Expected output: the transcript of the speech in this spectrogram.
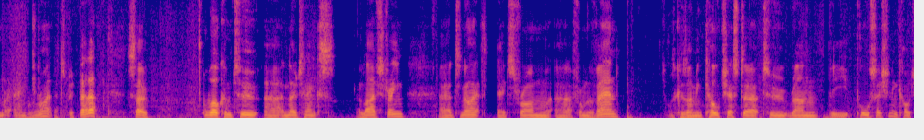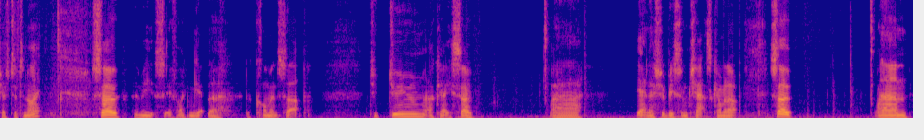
camera angle right. That's a bit better. So, welcome to uh, No Tanks live stream. Uh, tonight it's from uh, from the van because I'm in Colchester to run the pool session in Colchester tonight. So let me see if I can get the, the comments up. To do okay, so uh, yeah, there should be some chats coming up. So um,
